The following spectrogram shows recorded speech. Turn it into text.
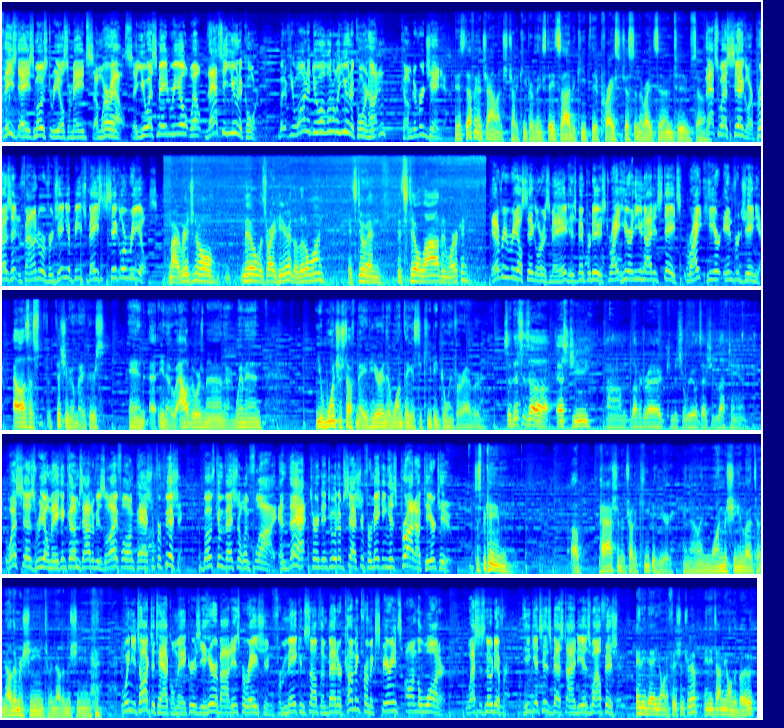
These days, most reels are made somewhere else. A U.S. made reel, well, that's a unicorn. But if you want to do a little unicorn hunting, come to Virginia. It's definitely a challenge to try to keep everything stateside, to keep the price just in the right zone too. So That's Wes Seigler, president and founder of Virginia Beach-based Seigler Reels. My original mill was right here, the little one. It's doing, it's still alive and working. Every reel Seigler has made has been produced right here in the United States, right here in Virginia. As us fishing reel makers and, uh, you know, outdoorsmen and women, you want your stuff made here, and the one thing is to keep it going forever. So this is a SG Um, lever drag, conventional reel, it's actually left hand. Wes says reel making comes out of his lifelong passion for fishing, both conventional and fly, and that turned into an obsession for making his product here too. Just became a passion to try to keep it here, you know, and one machine led to another machine to another machine. when you talk to tackle makers, you hear about inspiration for making something better coming from experience on the water. Wes is no different. He gets his best ideas while fishing. Any day you're on a fishing trip, anytime you're on the boat,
